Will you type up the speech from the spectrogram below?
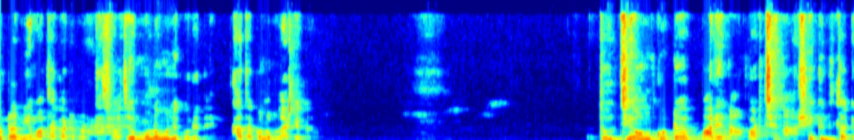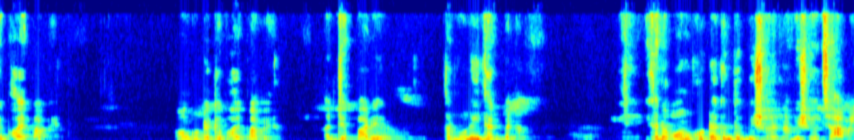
ওটা নিয়ে মাথা কাটানোর কিছু আছে মনে মনে করে দেয়, খাতা কলম লাগে না। তো যে অঙ্কটা পারে না, পারছে না, সে কিন্তু তাকে ভয় পাবে। অঙ্কটাকে ভয় পাবে। আর যে পারে, তার মনেই থাকবে না। এখানে অঙ্কটা কিন্তু বিষয় না, বিষয় হচ্ছে আমি।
